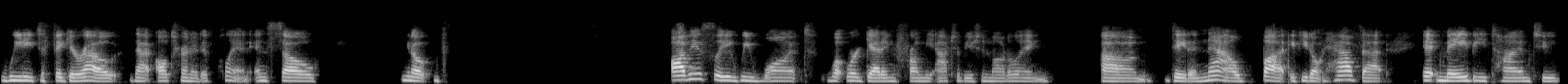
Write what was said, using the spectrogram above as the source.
we need to figure out that alternative plan. And so, you know, obviously we want what we're getting from the attribution modeling um, data now. But if you don't have that, it may be time to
